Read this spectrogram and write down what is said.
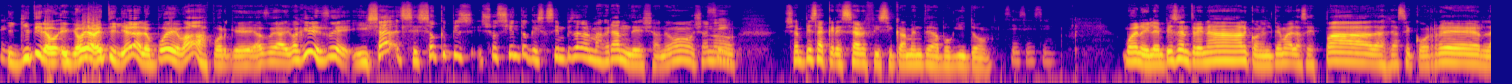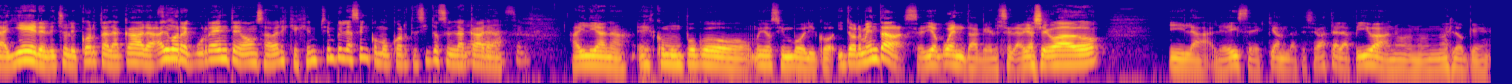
Y Kitty, lo, y obviamente Iliana lo puede más, porque, o sea, imagínense. Y ya se, yo siento que ya se empieza a ver más grande ella, ¿no? Ya no. Ya empieza a crecer físicamente de a poquito. Sí, sí, sí. Bueno, y la empieza a entrenar con el tema de las espadas, le hace correr, la hiere, de hecho le corta la cara. Algo recurrente, vamos a ver, es que siempre le hacen como cortecitos en la, cara. A Iliana, es como un poco medio simbólico. Y Tormenta se dio cuenta que él se la había llevado y la, le dice, ¿qué onda? ¿Te llevaste a la piba? No, no, no es lo que,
